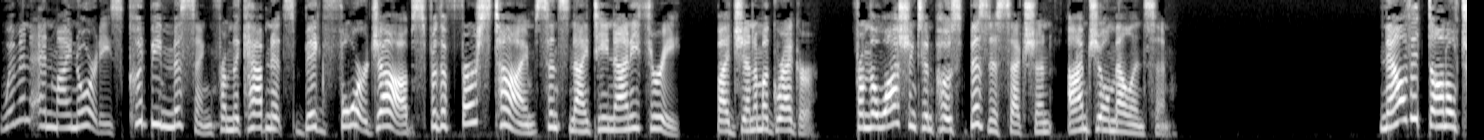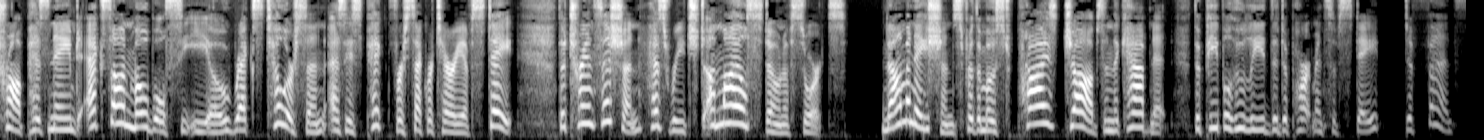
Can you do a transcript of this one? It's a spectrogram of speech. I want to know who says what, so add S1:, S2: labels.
S1: Women and minorities could be missing from the Cabinet's Big Four jobs for the first time since 1993 by Jena McGregor. From the Washington Post Business section, I'm Jill Melancon. Now that Donald Trump has named ExxonMobil CEO Rex Tillerson as his pick for Secretary of State, the transition has reached a milestone of sorts. Nominations for the most prized jobs in the cabinet, the people who lead the departments of state, defense,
